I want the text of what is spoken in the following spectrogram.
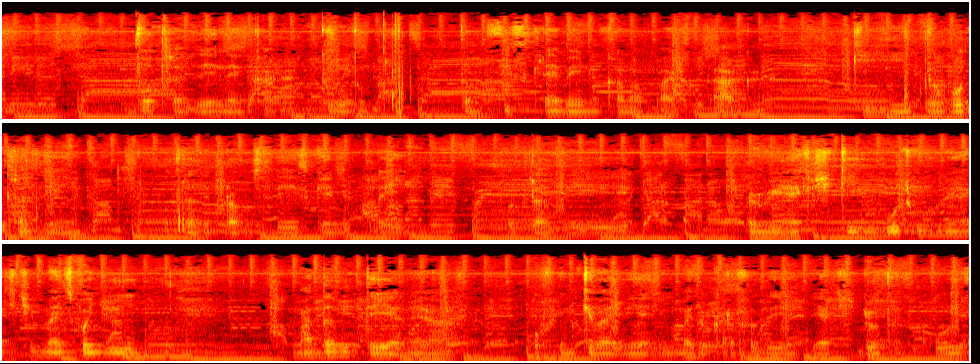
E vou trazer, né, cara, tudo. Então se inscreve aí no canal para ajudar, cara que eu vou trazer, vou trazer pra vocês gameplay, vou trazer react, que o último react, mas foi de Madame Teia, né, a, o filme que vai vir aí, mas eu quero fazer react de outras coisas,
